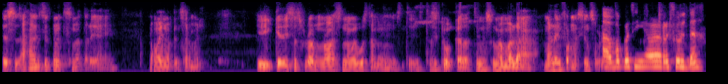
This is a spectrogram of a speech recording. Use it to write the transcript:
Es, ajá, exactamente, es una tarea, ¿eh? No vayan a pensar mal. ¿Y qué dices, Flor? No, así no me gustan, ¿eh? Este, estás equivocada. Tienes una mala, mala información sobre ¿A poco sí? Ahora resulta.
